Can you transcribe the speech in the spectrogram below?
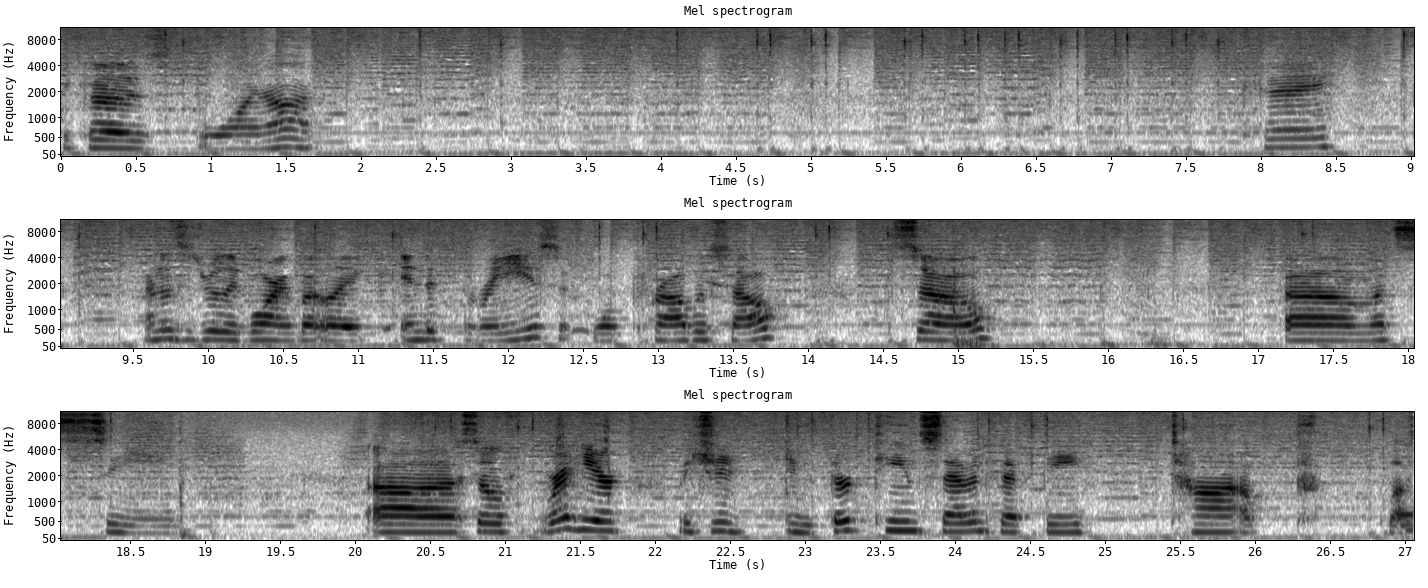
because why not? Okay. I know this is really boring, but like into threes will probably sell. So, um, let's see. Uh, so right here we should do 13,750 time plus,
